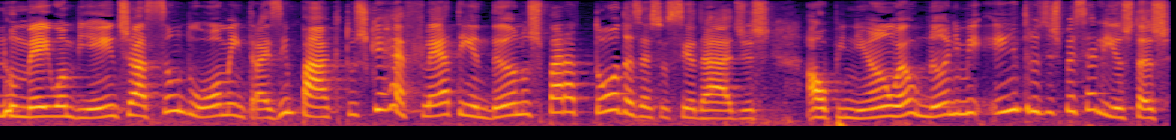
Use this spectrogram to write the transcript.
No meio ambiente, a ação do homem traz impactos que refletem em danos para todas as sociedades. A opinião é unânime entre os especialistas.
